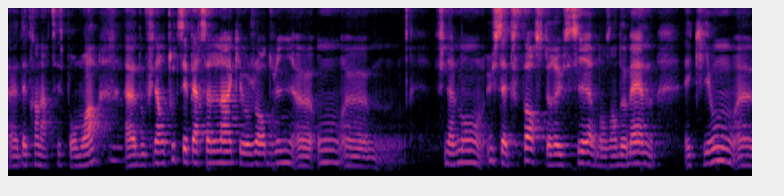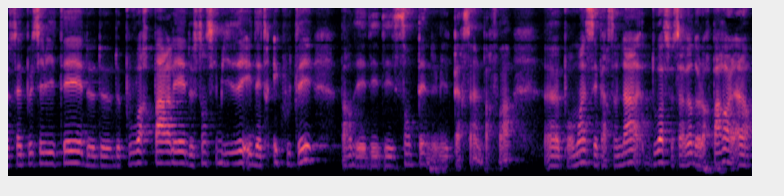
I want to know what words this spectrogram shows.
euh, d'être un artiste pour moi. Mm. donc finalement, toutes ces personnes-là qui aujourd'hui ont finalement eu cette force de réussir dans un domaine et qui ont cette possibilité de, de, pouvoir parler, de sensibiliser et d'être écoutés par des, des, centaines de milliers de personnes parfois, pour moi, ces personnes-là doivent se servir de leurs paroles. Alors,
